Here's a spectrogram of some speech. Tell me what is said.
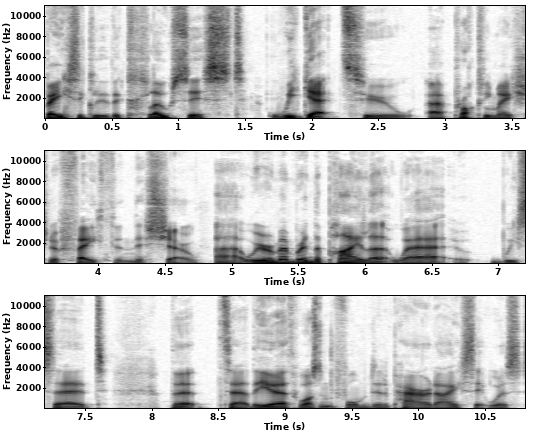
basically the closest we get to a proclamation of faith in this show. Uh, we remember in the pilot where we said that uh, the earth wasn't formed in a paradise, it was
